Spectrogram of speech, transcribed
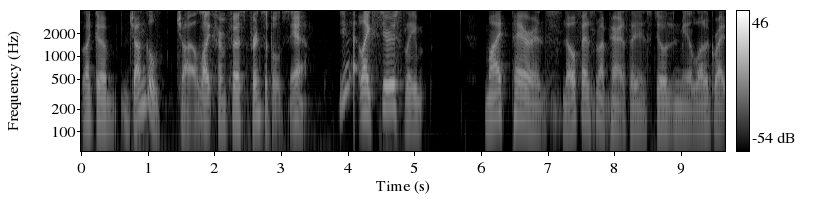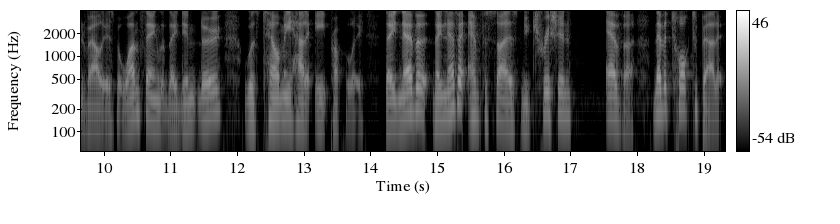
like a jungle child. like from first principles. Yeah. Yeah, like seriously, my parents, no offense to my parents, they instilled in me a lot of great values, but one thing that they didn't do was tell me how to eat properly. They never they never emphasized nutrition ever. Never talked about it.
